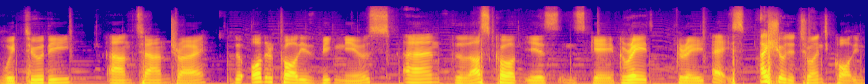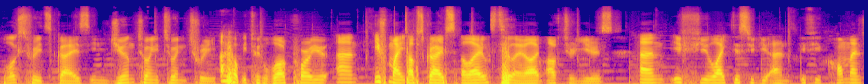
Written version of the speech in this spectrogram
with 2D and 10 try. The other code is big news. And the last code is in this game great great ace I showed the 20 code in Blox Fruits guys in June 2023. I hope it will work for you and if my subscribes alive, still alive after years. And if you like this video and if you comment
